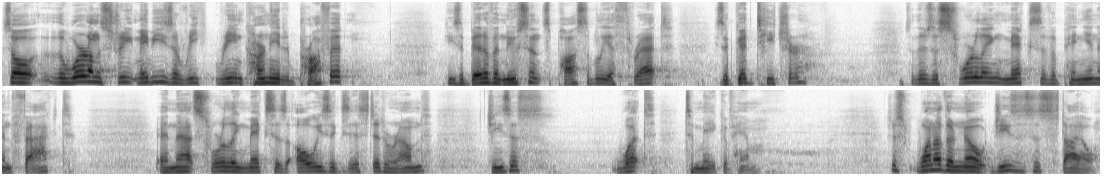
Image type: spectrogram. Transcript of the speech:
So the word on the street, maybe he's a re- reincarnated prophet. He's a bit of a nuisance, possibly a threat. He's a good teacher. So there's a swirling mix of opinion and fact and that swirling mix has always existed around Jesus, what to make of him. Just one other note Jesus' style.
